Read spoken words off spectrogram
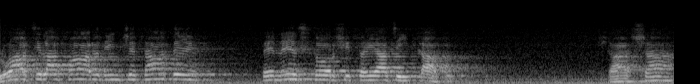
luați-l afară din cetate pe Nestor și tăiați-i capul. Și așa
